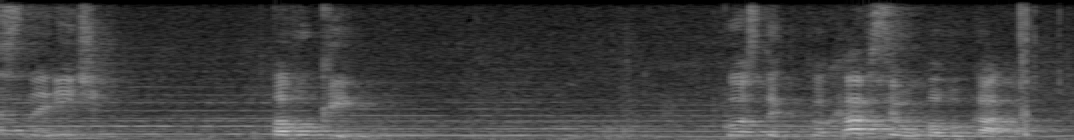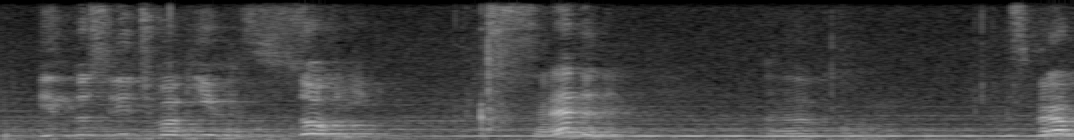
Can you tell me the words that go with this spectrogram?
ясна річ, павуки. Костик кохався у павуках. Він досліджував їх ззовні, зсередини. Е, Збирав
